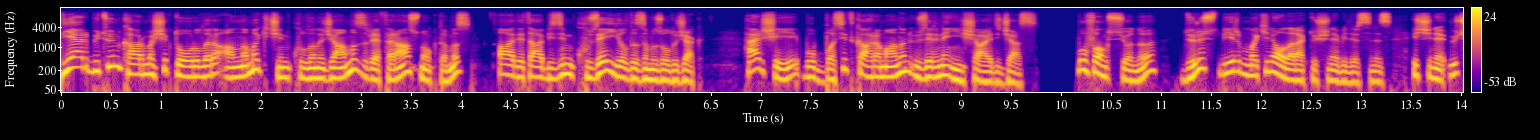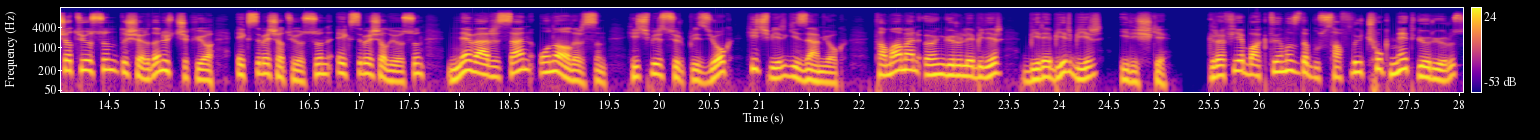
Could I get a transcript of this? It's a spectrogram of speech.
Diğer bütün karmaşık doğruları anlamak için kullanacağımız referans noktamız adeta bizim kuzey yıldızımız olacak. Her şeyi bu basit kahramanın üzerine inşa edeceğiz. Bu fonksiyonu dürüst bir makine olarak düşünebilirsiniz. İçine 3 atıyorsun, dışarıdan 3 çıkıyor. Eksi 5 atıyorsun, eksi 5 alıyorsun. Ne verirsen onu alırsın. Hiçbir sürpriz yok, hiçbir gizem yok. Tamamen öngörülebilir, birebir bir ilişki. Grafiğe baktığımızda bu saflığı çok net görüyoruz.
